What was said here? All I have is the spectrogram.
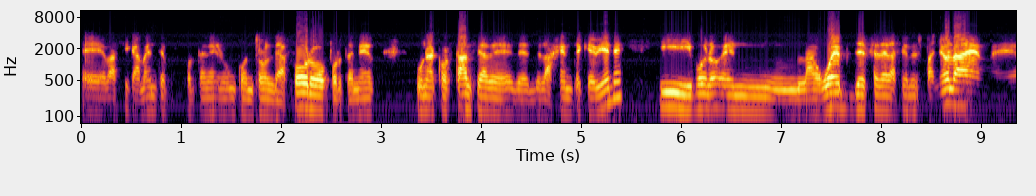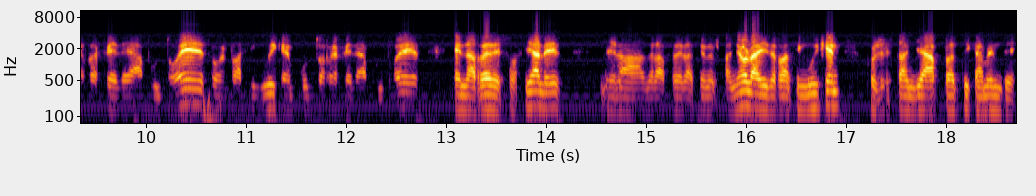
eh, básicamente pues, por tener un control de aforo, por tener una constancia de, de- de la gente que viene. Y bueno, en la web de Federación Española, en eh, rfda.es o en racingweekend.rfda.es, en las redes sociales de la, de la Federación Española y de Racing Weekend, pues están ya prácticamente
